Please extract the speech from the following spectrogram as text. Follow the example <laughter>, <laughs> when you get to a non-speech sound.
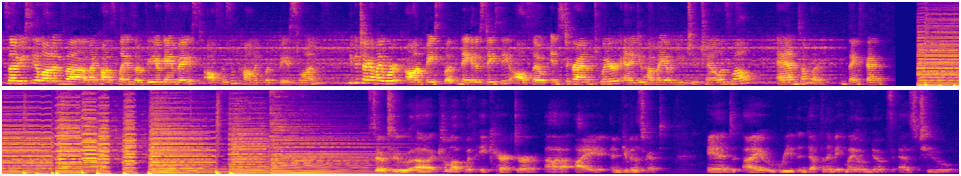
So you see a lot of uh, my cosplays are video game based, also some comic book based ones. You can check out my work on Facebook, Negative Stacey, also Instagram, Twitter, and I do have my own YouTube channel as well, and Tumblr. Thanks guys. So to uh, come up with a character, uh, I am given the script and I read it in depth and I make my own notes as to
